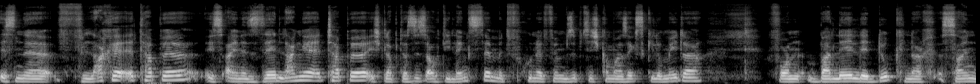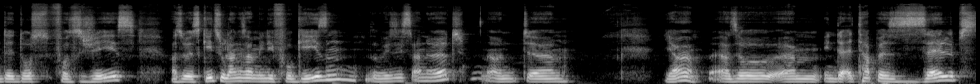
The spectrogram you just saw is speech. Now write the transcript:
ist eine flache Etappe, ist eine sehr lange Etappe. Ich glaube, das ist auch die längste mit 175,6 Kilometer von Ballet-le-Duc nach Saint-de-Dos-Fosgés. Also es geht so langsam in die Vogesen, so wie es sich anhört. Und ähm, ja, also ähm, in der Etappe selbst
